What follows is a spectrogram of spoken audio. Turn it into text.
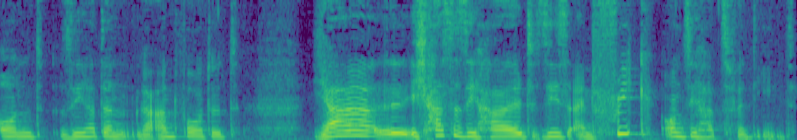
Und sie hat dann geantwortet, ja, äh, ich hasse sie halt, sie ist ein Freak und sie hat's verdient.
